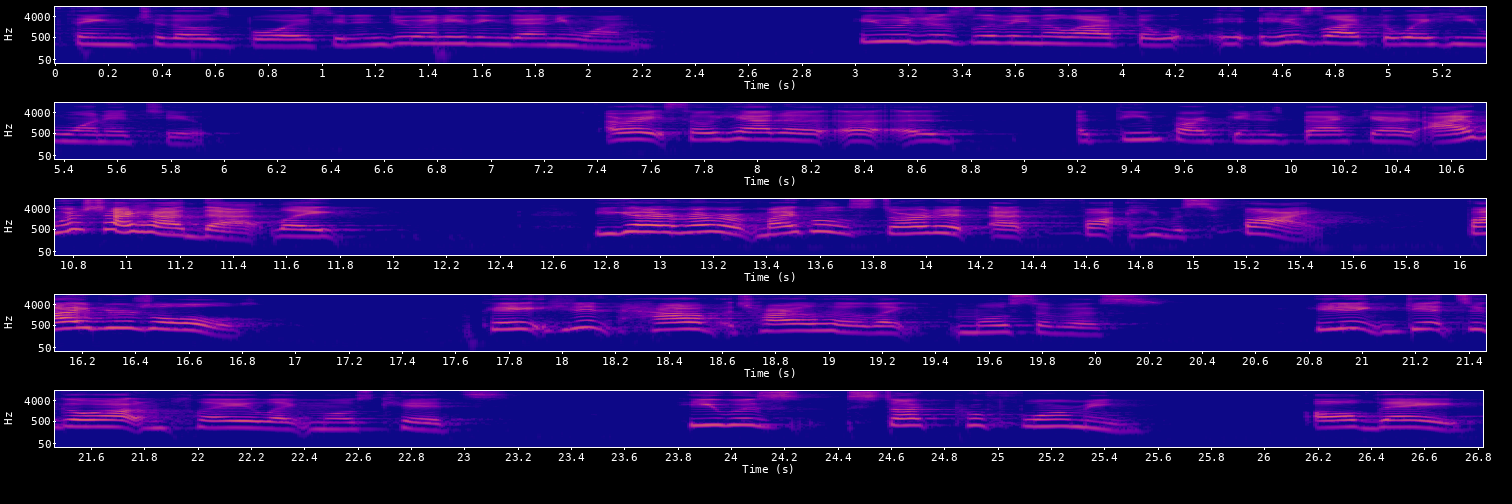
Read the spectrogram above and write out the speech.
thing to those boys. He didn't do anything to anyone. He was just living the life the his life the way he wanted to. All right, so he had a, a, a theme park in his backyard. I wish I had that. Like, you gotta remember, Michael started at five. He was five, five years old. Okay, he didn't have a childhood like most of us. He didn't get to go out and play like most kids. He was stuck performing all day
